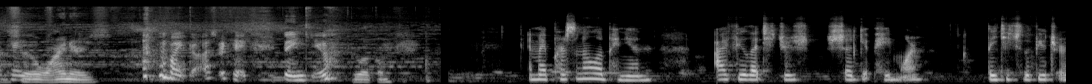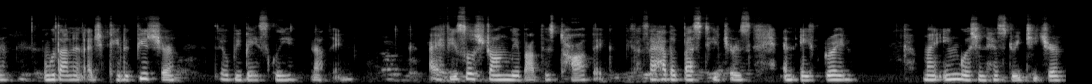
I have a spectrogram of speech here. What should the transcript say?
Okay. Just the whiners. oh my gosh. Okay. Thank you. You're welcome. In my personal opinion, I feel that teachers should get paid more. They teach the future, and without an educated future, there will be basically nothing. I feel so strongly about this topic because I had the best teachers in eighth grade. My English and history teacher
